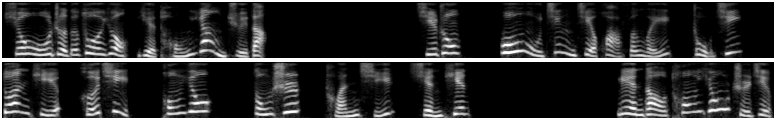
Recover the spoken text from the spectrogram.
修武者的作用也同样巨大。其中，古武境界划分为筑基、断体、合气、通幽、宗师、传奇、先天。练到通幽之境，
